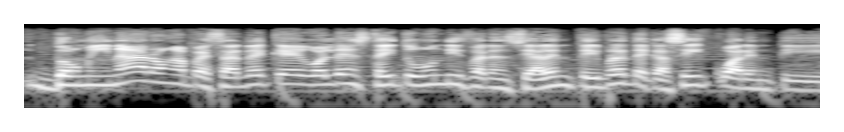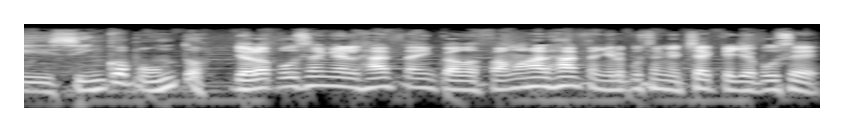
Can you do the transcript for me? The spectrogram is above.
dominaron a pesar de que Golden State tuvo un diferencial en triples de casi 45 puntos. Yo lo puse en el halftime, cuando fuimos al halftime, yo le puse en el check que yo puse,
